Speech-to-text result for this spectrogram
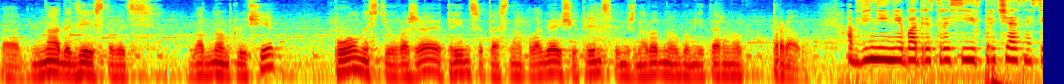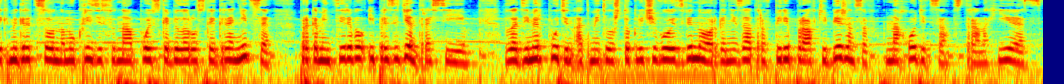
Э, надо действовать в одном ключе, полностью уважая принципы, основополагающие принципы международного гуманитарного права. Обвинение в адрес России в причастности к миграционному кризису на польско-белорусской границе прокомментировал и президент России. Владимир Путин отметил, что ключевое звено организаторов переправки беженцев находится в странах ЕС.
